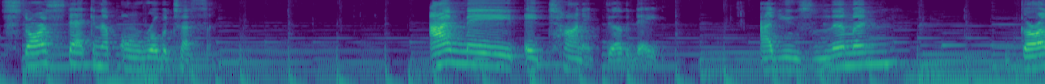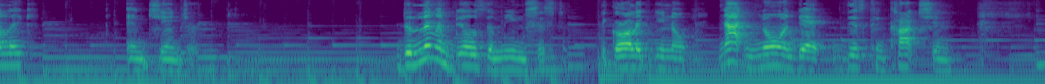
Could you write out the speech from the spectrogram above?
Start stacking up on Robitussin. I made a tonic the other day. I used lemon, garlic, and ginger. The lemon builds the immune system. The garlic, you know, not knowing that this concoction,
